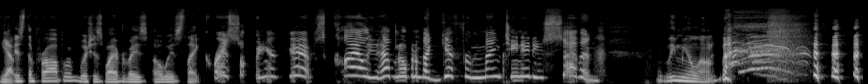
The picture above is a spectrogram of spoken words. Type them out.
Yep. Is the problem, which is why everybody's always like, Chris, open your gifts. Kyle, you haven't opened up a gift from 1987. Leave me alone.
